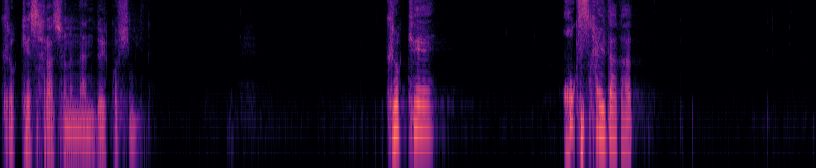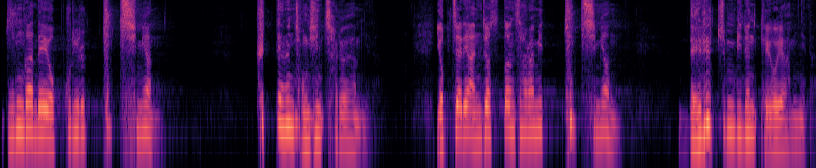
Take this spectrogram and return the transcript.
그렇게 살아서는 안 될 것입니다. 그렇게 혹 살다가 누군가 내 옆구리를 툭 치면 그때는 정신 차려야 합니다. 옆자리에 앉았던 사람이 툭 치면 내릴 준비는 되어야 합니다.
